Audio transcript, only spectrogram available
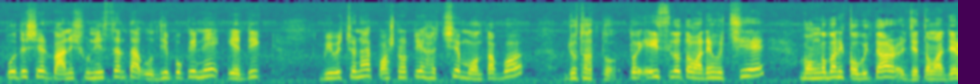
উপদেশের বাণী শুনিয়েছেন, তা উদ্দীপকে নেই এদিক বিবেচনায় প্রশ্নটি হচ্ছে মন্তব্য যথার্থ। তো এই ছিল তোমাদের হচ্ছে বঙ্গবাণী কবিতার যে তোমাদের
